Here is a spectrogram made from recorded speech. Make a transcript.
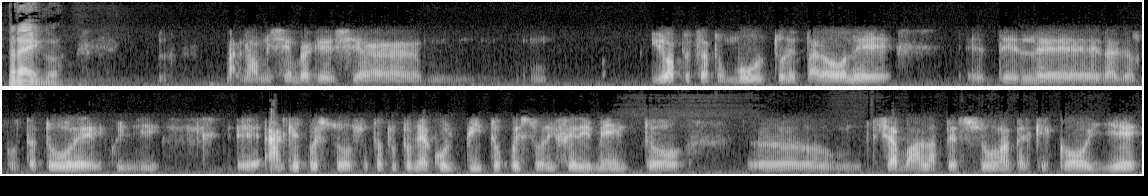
Prego. Ma no, mi sembra che sia... Io ho apprezzato molto le parole eh, del radioascoltatore, quindi eh, anche questo, soprattutto mi ha colpito questo riferimento eh, diciamo alla persona perché coglie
